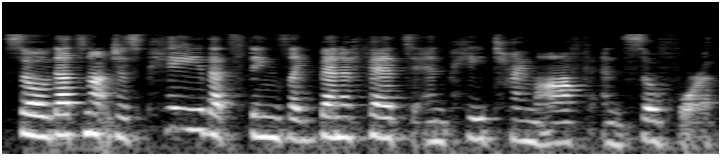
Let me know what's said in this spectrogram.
So that's not just pay, that's things like benefits and paid time off and so forth.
